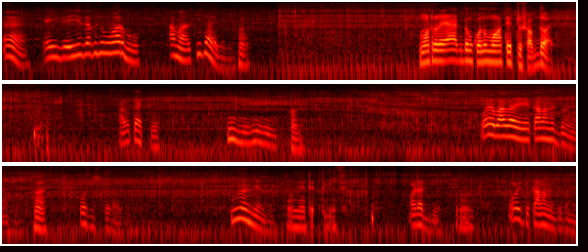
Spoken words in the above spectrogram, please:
হ্যাঁ এই যে এই যত সময় মারবো আমার কি চাই দেবে মোটরে একদম কোনো মতে একটু শব্দ হয়। হালকা একটু। হ্যাঁ। ওই বাজারে কালামের দোকানে আছে। হ্যাঁ। পঁচিশ টাকা। দেন নেটের থেকে আছে অর্ডার দিয়ে? ওই তো কালামের দোকানে।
